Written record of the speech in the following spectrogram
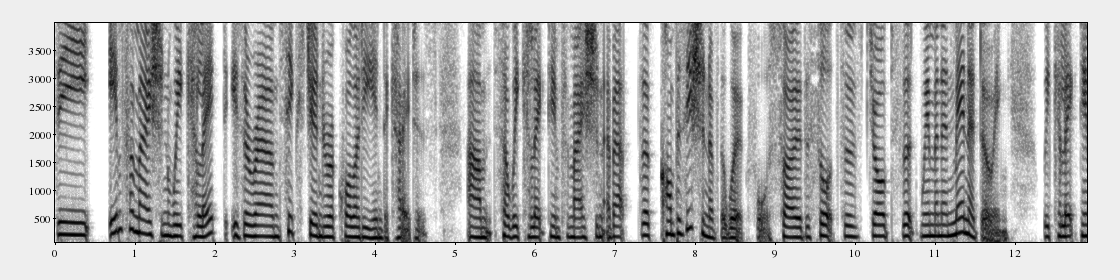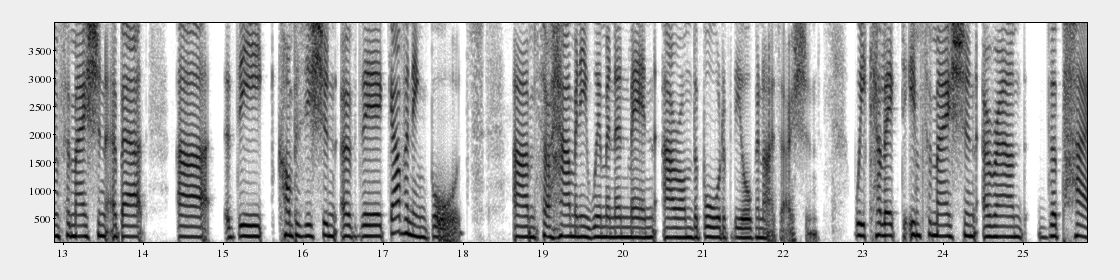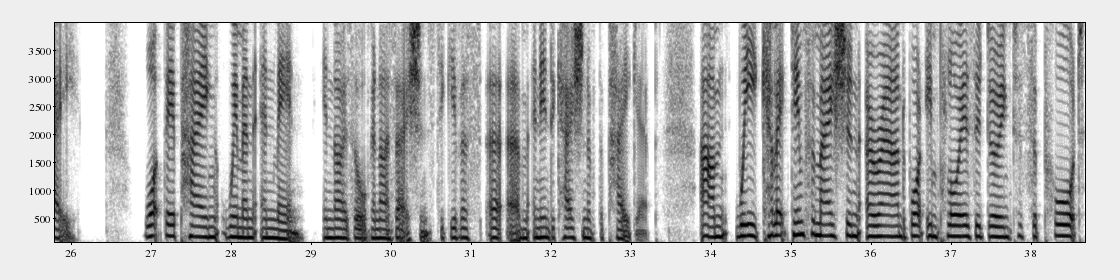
The information we collect is around six gender equality indicators. Um, so we collect information about the composition of the workforce, so the sorts of jobs that women and men are doing. We collect information about uh, the composition of their governing boards. Um, so, how many women and men are on the board of the organisation? We collect information around the pay, what they're paying women and men in those organisations to give us a, um, an indication of the pay gap. Um, we collect information around what employers are doing to support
